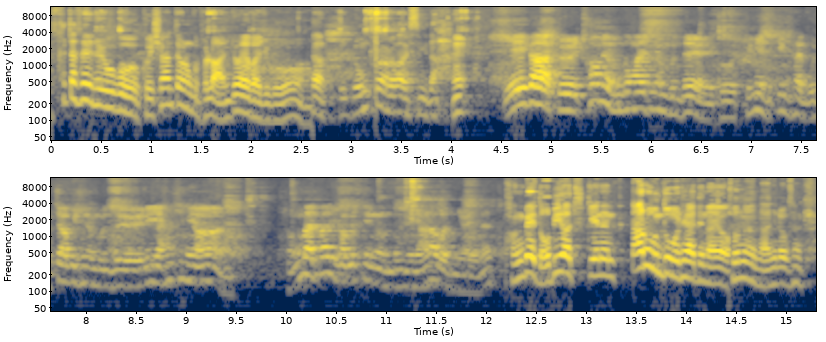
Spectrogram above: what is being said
숫자 세주고 그 시간 때우는 거 별로 안 좋아해가지고 자, 롱프하러 가겠습니다. 얘가 그 처음에 운동하시는 분들 그 등의 느낌 잘 못 잡으시는 분들이 하시면 정말 빨리 잡을 수 있는 운동 중에 하나거든요. 얘는. 광배 너비와 두께는 따로 운동을 해야 되나요? 저는 아니라고 생각해요.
